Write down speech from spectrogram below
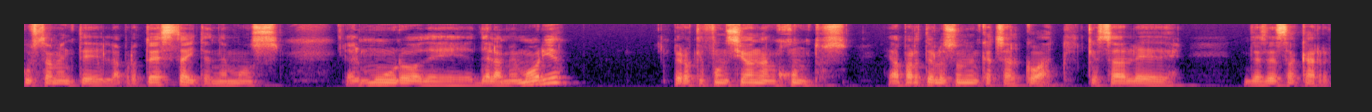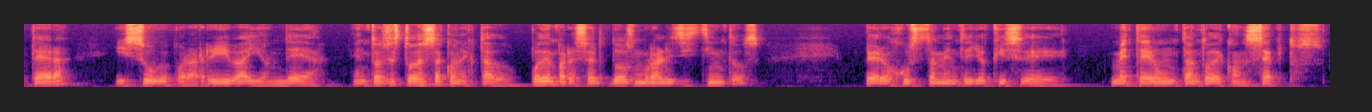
justamente la protesta y tenemos el muro de, la memoria, pero que funcionan juntos. Y aparte los uno en Quetzalcoatl, que sale desde esa carretera y sube por arriba y ondea. Entonces todo está conectado. Pueden parecer dos murales distintos, pero justamente yo quise meter un tanto de conceptos.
